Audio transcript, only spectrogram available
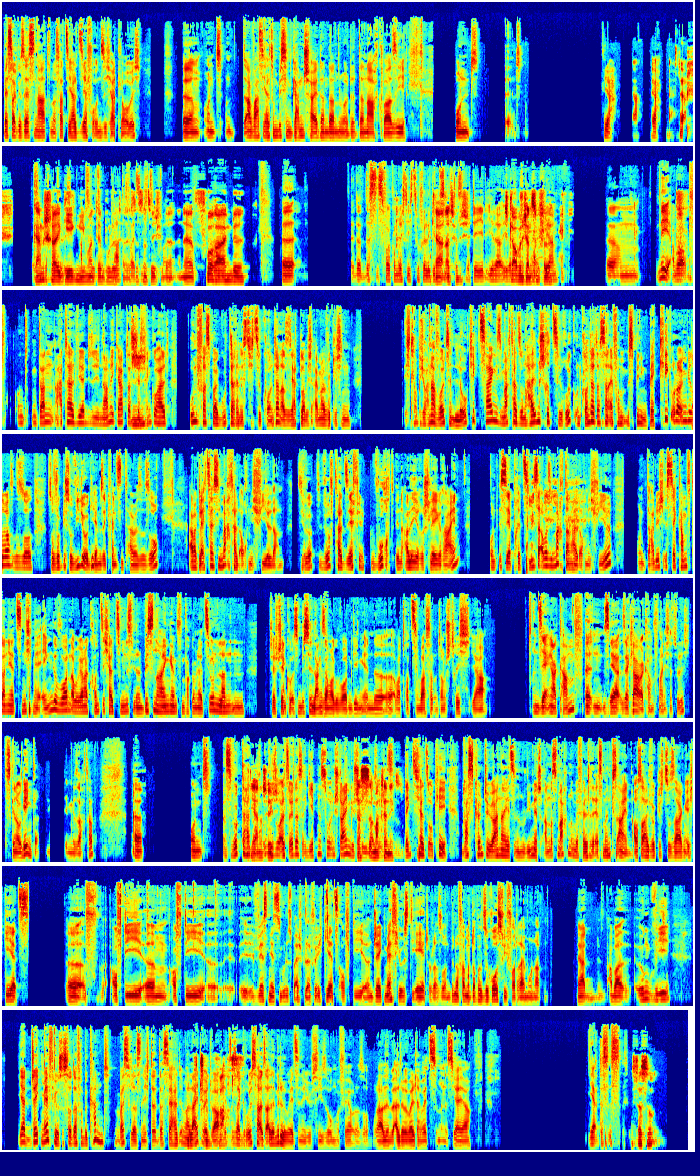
besser gesessen hat. Und das hat sie halt sehr verunsichert, glaube ich. Ähm, und, und da war sie halt so ein bisschen gunschei dann, dann nur danach quasi. Und äh, ja, ja, ja, ja. Gunshire gegen jemand, der Bullet heißt. Das, ist natürlich wieder eine hervorragende. Äh, das ist vollkommen richtig. Zufälle gibt es ja, nicht. Natürlich. Das wird dir jeder, jeder ich glaube nicht an Zufälle. Ähm, nee, aber und, und dann hat halt wieder diese Dynamik gehabt, dass mhm. halt unfassbar gut darin ist, dich zu kontern. Also sie hat, glaube ich, einmal wirklich ein ich glaube, Johanna wollte einen Low-Kick zeigen. Sie macht halt so einen halben Schritt zurück und kontert das dann einfach mit einem Spinning Back-Kick oder irgendwie sowas. Also so, so wirklich so Videogame-Sequenzen teilweise so. Aber gleichzeitig, sie macht halt auch nicht viel dann. Sie wirkt, wirft halt sehr viel Wucht in alle ihre Schläge rein und ist sehr präzise, aber sie macht dann halt auch nicht viel. Und dadurch ist der Kampf dann jetzt nicht mehr eng geworden, aber Johanna konnte sich halt zumindest wieder ein bisschen reinkämpfen, ein paar Kombinationen landen. Shevchenko ist ein bisschen langsamer geworden gegen Ende, äh, aber trotzdem war es halt unterm Strich, ja, ein sehr enger Kampf, äh, ein sehr, sehr klarer Kampf, meine ich natürlich. Das genaue Gegenteil, wie ich eben gesagt habe. Äh, und es wirkte halt ja, auch natürlich. irgendwie so, als wäre das Ergebnis so in Stein geschrieben. Das also, macht ja nichts. Denkt sich halt so, okay, was könnte Johanna jetzt in einem Rematch anders machen? Und mir fällt halt erstmal nichts ein. Außer halt wirklich zu sagen, ich gehe jetzt äh, auf die, ähm, auf die, äh, wer ist denn jetzt ein gutes Beispiel dafür? Ich gehe jetzt auf die äh, Jake Matthews Diät oder so und bin auf einmal doppelt so groß wie vor drei Monaten. Ja, aber irgendwie, ja, Jake Matthews ist so dafür bekannt, weißt du das nicht, dass er halt immer Lightweight war und jetzt ist er größer als alle Middleweights in der UFC so ungefähr oder so. Oder alle, alle Welterweights zumindest, ja, ja. Ja, das ist. Ist das so?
